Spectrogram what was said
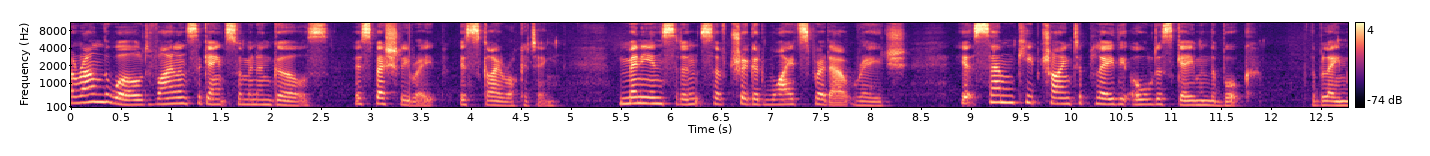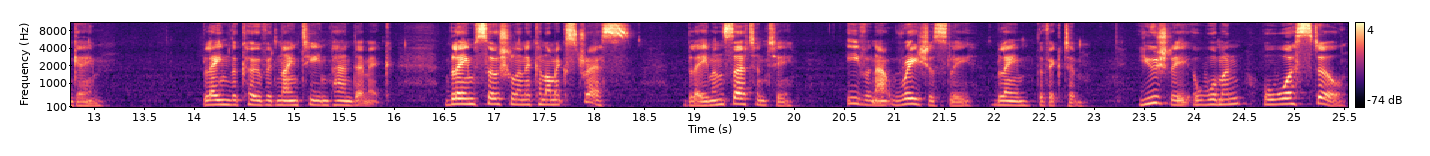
Around the world, violence against women and girls, especially rape, is skyrocketing. Many incidents have triggered widespread outrage, yet some keep trying to play the oldest game in the book the blame game. Blame the COVID 19 pandemic, blame social and economic stress, blame uncertainty, even outrageously blame the victim, usually a woman or worse still,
